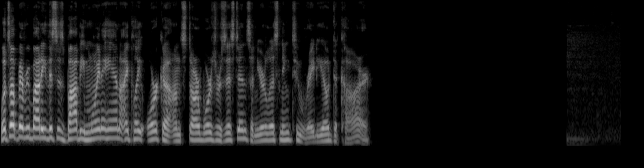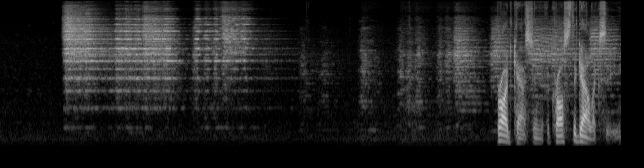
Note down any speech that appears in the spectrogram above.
What's up, everybody? This is Bobby Moynihan. I play Orca on Star Wars Resistance, and you're listening to Radio D'Qar. Broadcasting across the galaxy,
